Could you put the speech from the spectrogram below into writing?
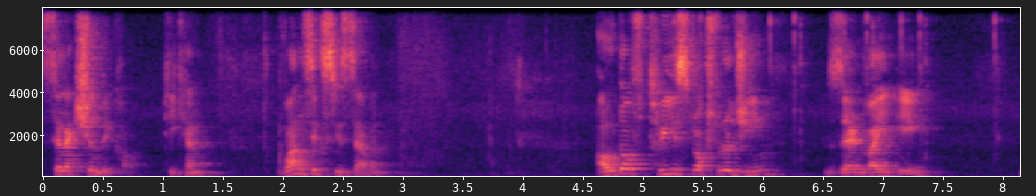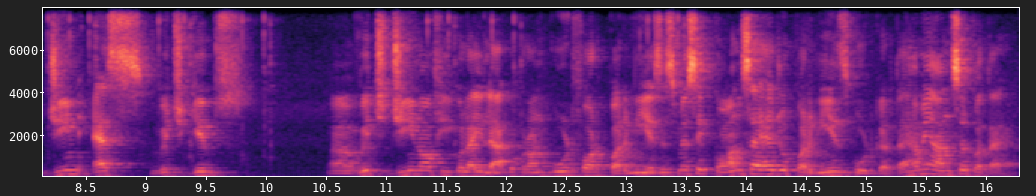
सिलेक्शन दिखाओ। ठीक है ना? 167 out of three structural gene Z Y A gene S which gives which gene of E coli lac operon code for permease इसमें से कौन सा है जो परमीज कोड करता है? हमें आंसर पता है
